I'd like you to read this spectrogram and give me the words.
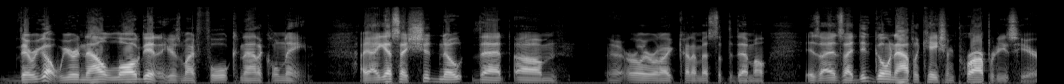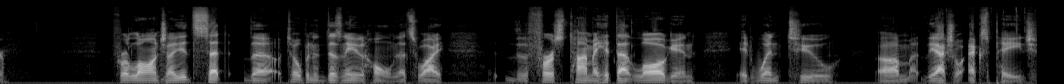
there we go. We are now logged in. Here's my full canonical name. I, I guess I should note that um, earlier when I kind of messed up the demo is as I did go in application properties here for launch. I did set the to open a designated home. That's why the first time I hit that login, it went to um, the actual XPage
